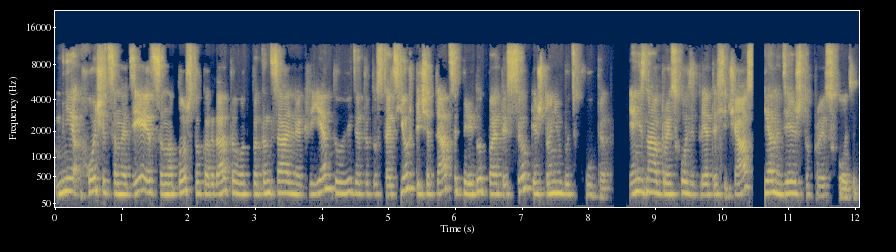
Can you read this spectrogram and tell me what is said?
мне хочется надеяться на то, что когда-то вот потенциальные клиенты увидят эту статью, впечатлятся, перейдут по этой ссылке и что-нибудь купят. Я не знаю, происходит ли это сейчас. Я надеюсь, что происходит.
